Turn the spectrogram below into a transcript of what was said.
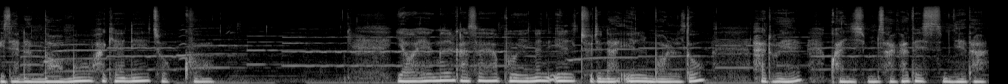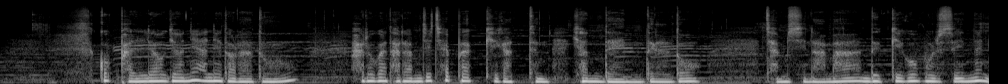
이제는 너무 확연히 좋고 여행을 가서야 보이는 일출이나 일몰도 하루의 관심사가 됐습니다. 꼭 반려견이 아니더라도 하루가 다람쥐 쳇바퀴 같은 현대인들도 잠시나마 느끼고 볼 수 있는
